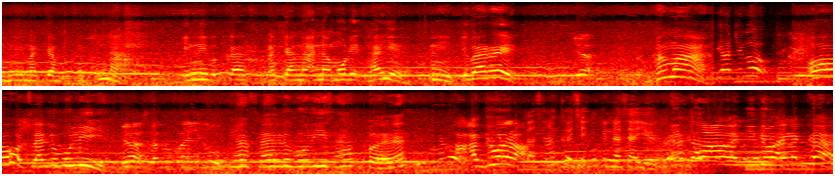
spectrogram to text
Ini macam kena Ini bekas macam anak-anak murid saya Ni, Ibarit Ya, Hama Ya cikgu. Oh, selalu buli ya selalu pernah cikgu. Ya, selalu buli siapa eh? Azura Tak sangka cikgu kenal saya. Wah, ni dia orang nakal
